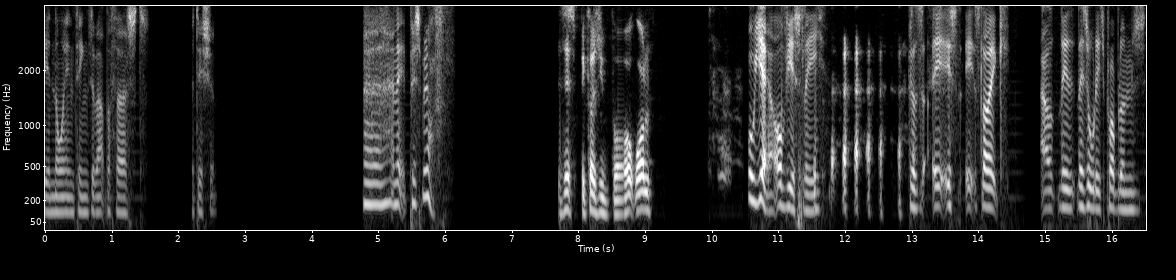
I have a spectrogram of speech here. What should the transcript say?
the annoying things about the first edition. Uh, and it pissed me off. Is this because you bought one? Well, yeah, obviously, because it's it's like uh, there's, there's all these problems.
